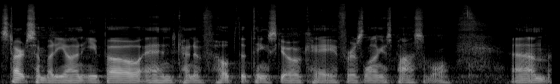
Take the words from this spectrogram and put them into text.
start somebody on EPO and kind of hope that things go okay for as long as possible. Um,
